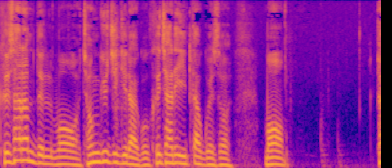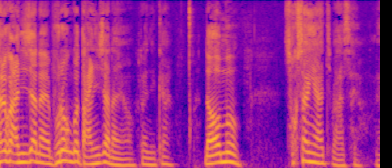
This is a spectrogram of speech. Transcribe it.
그 사람들 뭐 정규직이라고 그 자리에 있다고 해서 뭐 별거 아니잖아요. 부러운 것도 아니잖아요. 그러니까 너무 속상해 하지 마세요. 네.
